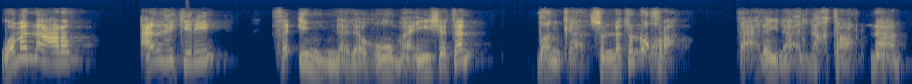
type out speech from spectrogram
ومن أعرض عن ذكري فإن له معيشة ضنكا. سنة أخرى. فعلينا أن نختار. نعم.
